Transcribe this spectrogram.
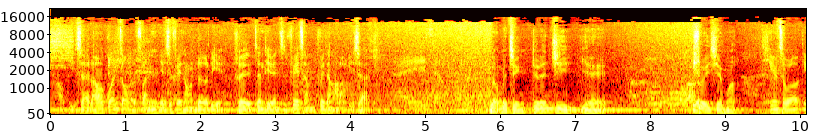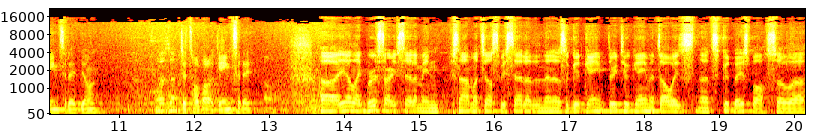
很好比赛，然后观众的反应也是非常热烈，所以整体人是非常非常好的比赛。那我们请 Dylan G 也 说一些话。Can you talk about game today, Dylan? What was that? Just talk about a game today. Uh, yeah, like Bruce already said, I mean, there's not much else to be said other than it was a good game. 3-2 game, it's always, that's good baseball. So, uh,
